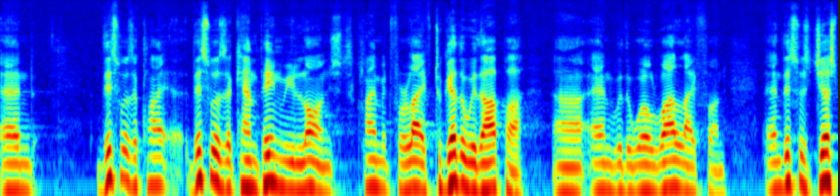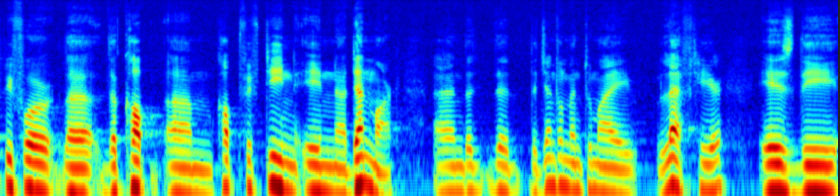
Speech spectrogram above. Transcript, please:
And this was a, this was a campaign we launched, Climate for Life, together with Apa uh, and with the World Wildlife Fund. And this was just before the, the COP, um, COP15 in uh, Denmark. And the, the, the, gentleman to my left here is the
